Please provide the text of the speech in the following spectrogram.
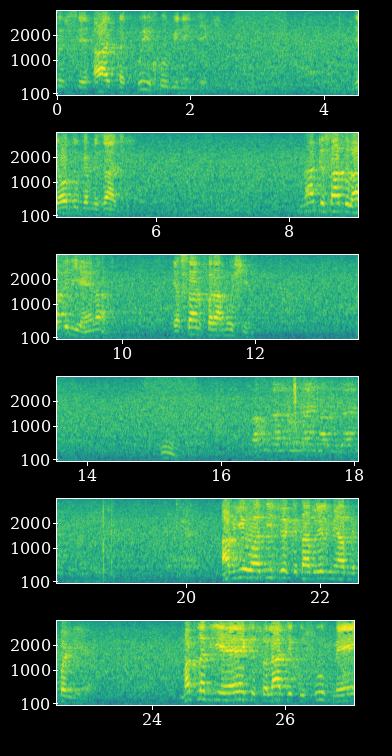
تجھ سے آج تک کوئی خوبی نہیں دیکھی۔ یہ عورتوں کا مزاج ہے۔ نہ کے ساتھ العقل یہ ہے نا، احسان فراموشی اب یہ وہ حدیث جو کتاب علم میں آپ نے پڑھ لی ہے۔ مطلب یہ ہے کہ سولاد کسوف میں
